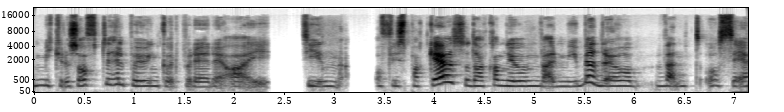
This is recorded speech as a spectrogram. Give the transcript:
Microsoft holder på å inkorporere AI sin Office-pakke, så da kan det jo være mye bedre å vente og se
